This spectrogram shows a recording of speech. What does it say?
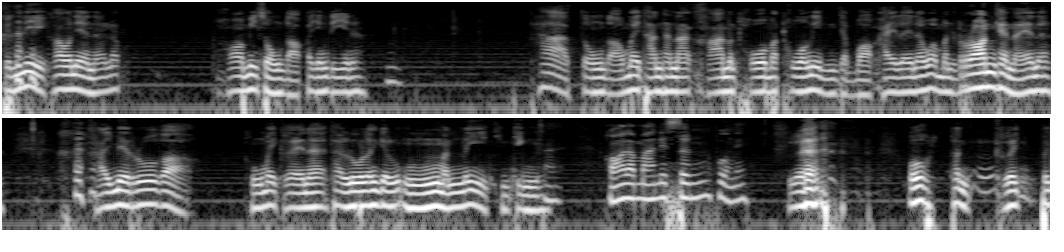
เป็นหนี้เขาเนี่ยนะแล้ว พอมีส่งดอกก็ยังดีนะ ถ้าส่งดอกไม่ทันธนาคารมันโทรมาทวงนี่มันจะบอกใครเลยนะ ว่ามันร้อนแค่ไหนนะใครไม่รู้ก็ คงไม่เคยนะถ้ารู้แล้วจะรู้อืมันนี่จริงๆนะของอาตมานี่ซึ้งพวกนี้เลยโอ้ ท่านเคยเป็น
